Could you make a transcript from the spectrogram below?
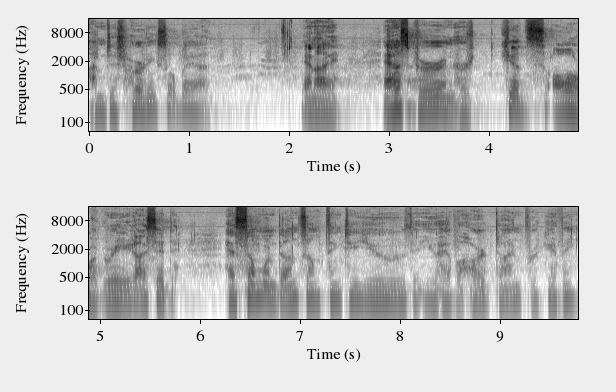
I'm just hurting so bad. And I asked her, and her kids all agreed. I said, Has someone done something to you that you have a hard time forgiving?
